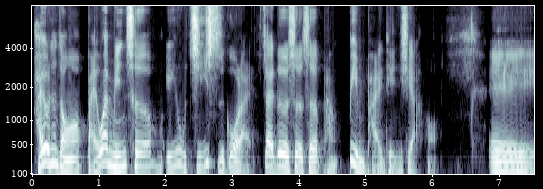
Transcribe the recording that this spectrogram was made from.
还有那种哦，百万名车一路疾驶过来，在垃圾车旁并排停下，哦，诶，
